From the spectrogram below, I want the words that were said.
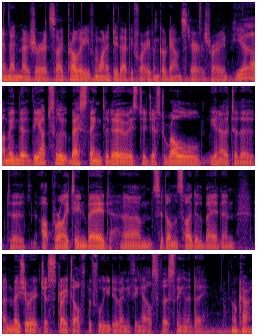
and then measure it. So I'd probably even want to do that before I even go downstairs, right? Yeah, I mean the the absolute best thing to do is to just roll, you know, to the to upright in bed, um, sit on the side of the bed, and and measure it just straight off before you do anything else first thing in the day. Okay.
